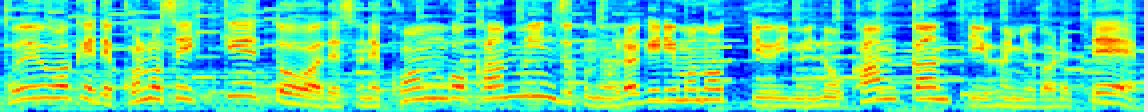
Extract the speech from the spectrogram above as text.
というわけでこの石系統はですね今後漢民族の裏切り者っていう意味のカンカンっていうふうに呼ばれて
